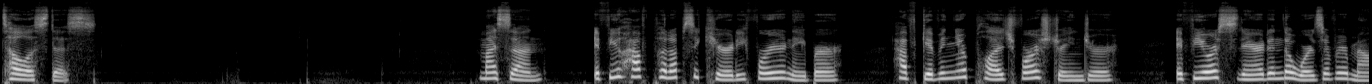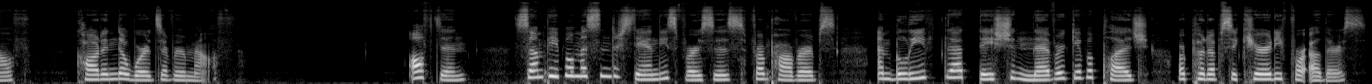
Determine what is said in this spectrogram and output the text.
tell us this My son, if you have put up security for your neighbor, have given your pledge for a stranger, if you are snared in the words of your mouth, caught in the words of your mouth. Often, some people misunderstand these verses from Proverbs and believe that they should never give a pledge or put up security for others.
